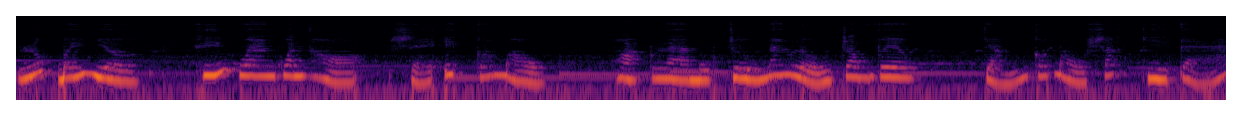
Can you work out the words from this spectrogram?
Lúc bấy giờ khí quan quanh họ sẽ ít có màu, hoặc là một trường năng lượng trong veo chẳng có màu sắc chi cả.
